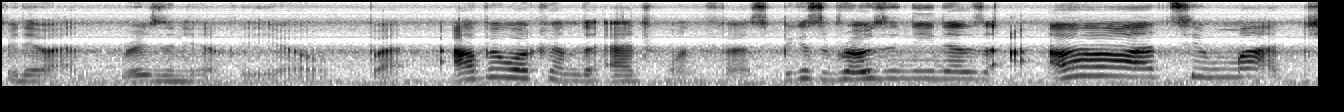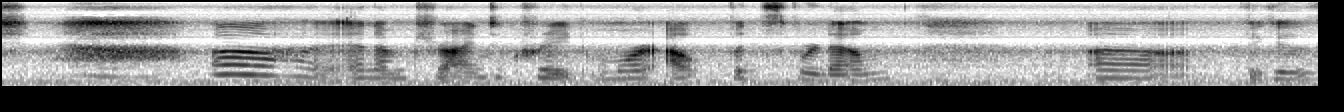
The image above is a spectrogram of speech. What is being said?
video and Rosalina video but I'll be working on the Edge one first because Rosalina's ah too much. Uh, and I'm trying to create more outfits for them uh, because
